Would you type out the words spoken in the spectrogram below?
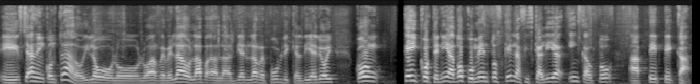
eh, se han encontrado, y lo, ha revelado el diario La República el día de hoy, con Keiko tenía documentos que la Fiscalía incautó a PPK.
